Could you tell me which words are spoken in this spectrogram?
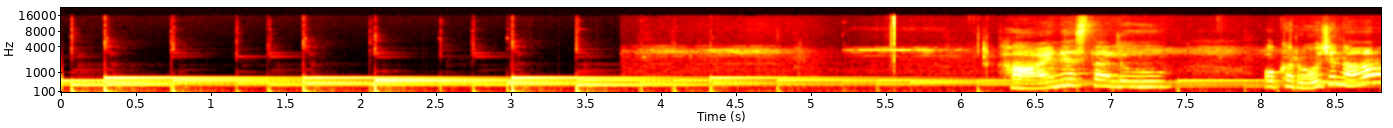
హాయ్ నేస్తాలు. ఒక రోజున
